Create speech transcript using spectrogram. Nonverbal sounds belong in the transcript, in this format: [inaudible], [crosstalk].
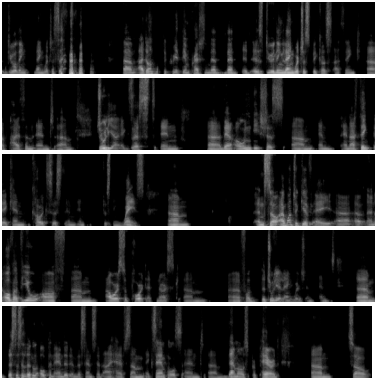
is dueling languages. [laughs] um, I don't want to create the impression that that it is dueling languages because I think uh, Python and um, Julia exist in uh, their own niches, um, and and I think they can coexist in, in interesting ways. Um, and so I want to give a, uh, a an overview of um, our support at NERSC um, uh, for the Julia language, and and um, this is a little open-ended in the sense that I have some examples and um, demos prepared. Um, so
